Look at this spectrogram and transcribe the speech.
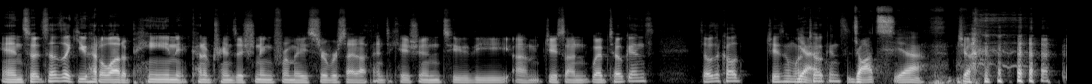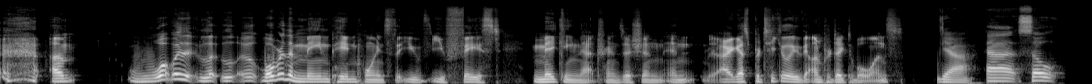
And so it sounds like you had a lot of pain kind of transitioning from a server side authentication to the um, JSON web tokens. Is that what they're called? JSON Web yeah, Tokens? JWTs. Yeah. um, what was what were the main pain points that you've you've faced making that transition, and I guess particularly the unpredictable ones? Yeah. Uh, so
